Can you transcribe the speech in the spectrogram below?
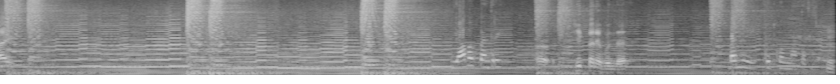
ಹಾಯ್ ಯಾವಾಗ ಬಂದ್ರಿ? ಹೀಗೆ ತಾನೇ ಬಂದೆ. ಬನ್ನಿ ಕುತ್ಕೊಂಡು ಮಾತಾಡ್ತೀನಿ.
